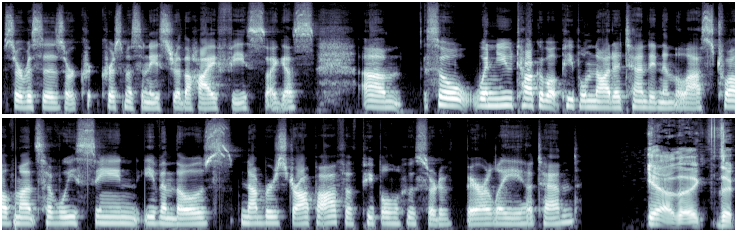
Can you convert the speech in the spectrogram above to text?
services or cr- Christmas and Easter, the high feasts, I guess. Um, so, when you talk about people not attending in the last twelve months, have we seen even those numbers drop off of people who sort of barely attend? Yeah, the the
